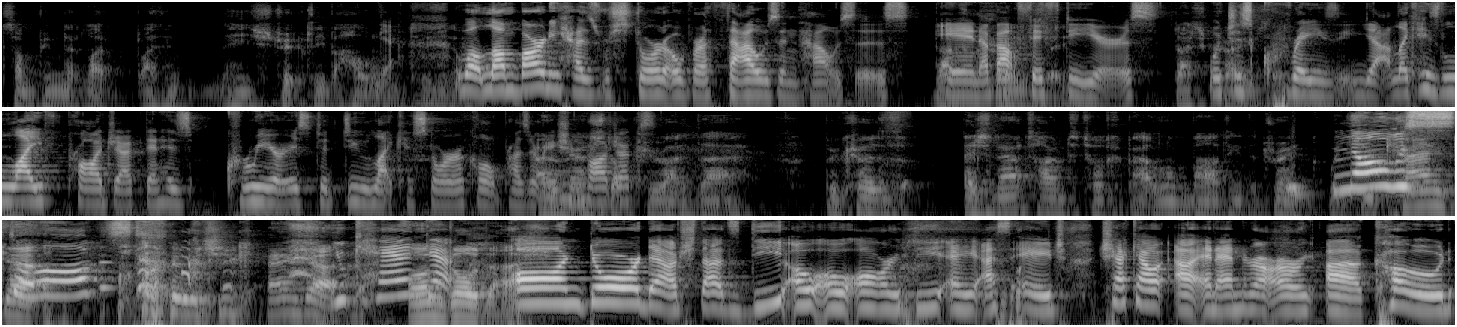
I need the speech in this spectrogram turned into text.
something that like I think he's strictly beholden Yeah. to. you know. Well, Lombardi has restored over a thousand houses That's in about 50 years, That's which is crazy. crazy. Yeah, like his life project and his career is to do like historical preservation projects. Right there, because it's now time to talk about Lombardi the drink. Which No, you stop, Get, stop. which you can get. You can on get DoorDash. on DoorDash. That's D O O R D A S H. Check out uh, and enter our uh, code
